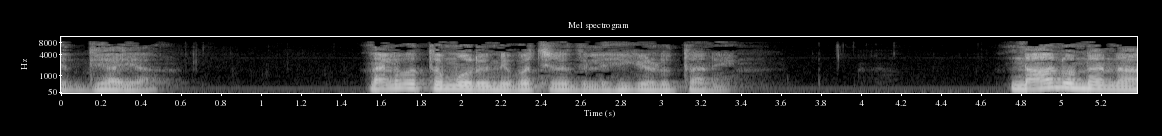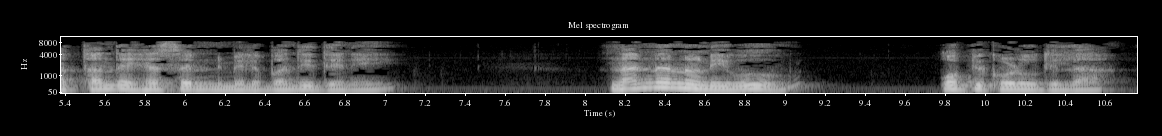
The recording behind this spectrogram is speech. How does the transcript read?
ಅಧ್ಯಾಯ ನಲವತ್ತ ಮೂರನೇ ವಚನದಲ್ಲಿ ಹೀಗೆ ಹೇಳುತ್ತಾನೆ. ನಾನು ನನ್ನ ತಂದೆ ಹೆಸರಿನ ಮೇಲೆ ಬಂದಿದ್ದೇನೆ. ನನ್ನನ್ನು ನೀವು ಒಪ್ಪಿಕೊಳ್ಳುವುದಿಲ್ಲ.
